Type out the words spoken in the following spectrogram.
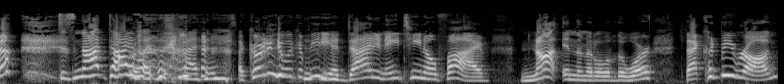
Does not die like that. According to Wikipedia, died in 1805, not in the middle of the war. That could be wrong.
